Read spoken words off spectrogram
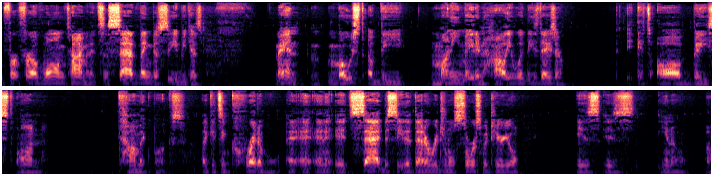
for for a long time, and it's a sad thing to see because, man, most of the money made in Hollywood these days are it's all based on comic books. Like it's incredible, and, and it's sad to see that that original source material is is you know um,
